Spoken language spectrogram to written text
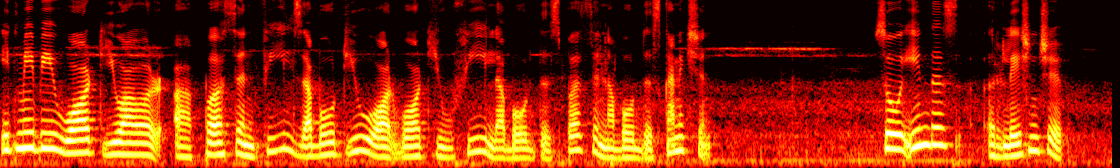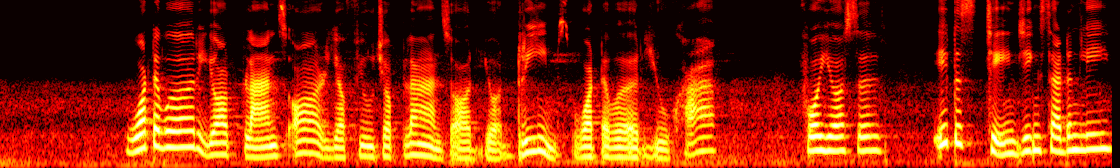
it may be what your uh, person feels about you or what you feel about this person, about this connection. So, in this relationship, whatever your plans are, your future plans or your dreams, whatever you have for yourself, it is changing suddenly.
